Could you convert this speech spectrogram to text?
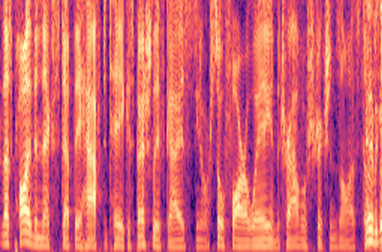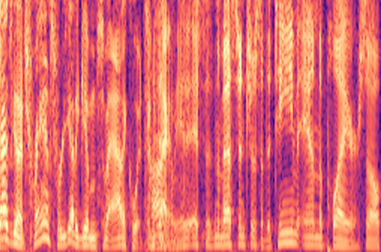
that's probably the next step they have to take, especially if guys, you know, are so far away and the travel restrictions and all that stuff. And if a So- guy's going to transfer, you got to give him some adequate time. Exactly. It- It's in the best interest of the team and the player. So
